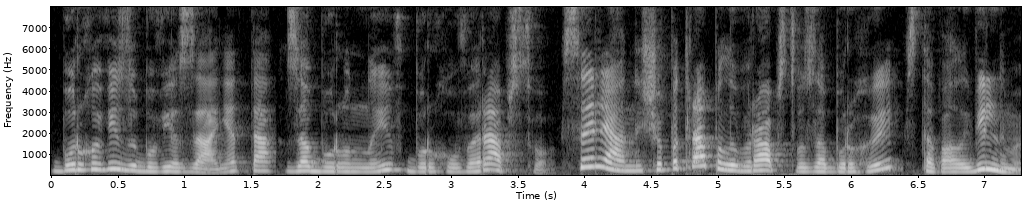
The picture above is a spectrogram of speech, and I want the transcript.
боргові зобов'язання та заборонив боргове рабство. Селяни, що потрапили в рабство за борги, ставали вільними.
